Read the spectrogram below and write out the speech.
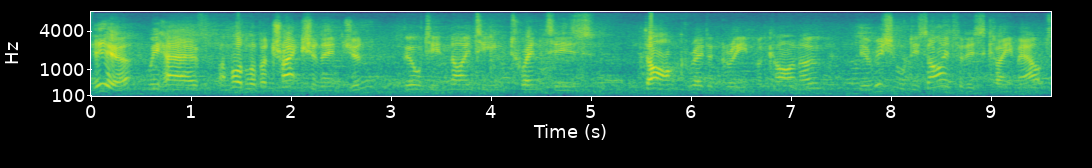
Here we have a model of a traction engine built in 1920s dark red and green Meccano. The original design for this came out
